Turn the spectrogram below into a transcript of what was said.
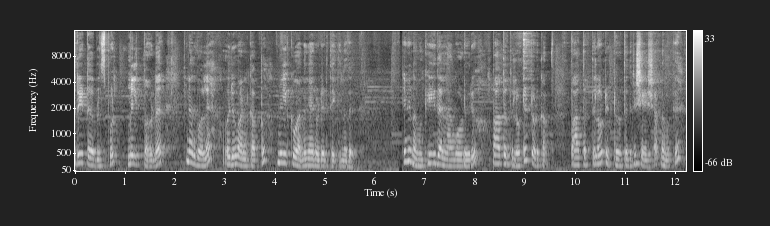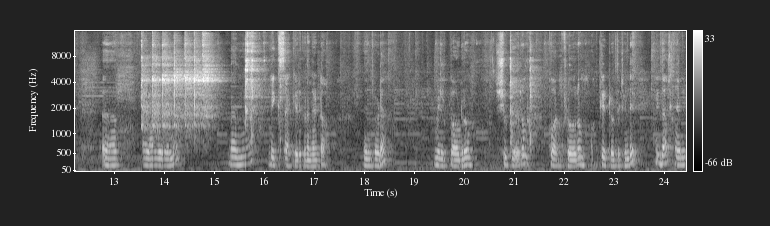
ത്രീ ടേബിൾ സ്പൂൺ മിൽക്ക് പൗഡർ പിന്നെ അതുപോലെ ഒരു വൺ കപ്പ് മിൽക്കുമാണ് ഞാനിവിടെ എടുത്തേക്കുന്നത്. ഇനി നമുക്ക് ഇതെല്ലാം കൂടി ഒരു പാത്രത്തിലോട്ട് ഇട്ട് കൊടുക്കാം. പാത്രത്തിലോട്ട് ഇട്ട് കൊടുത്തതിന് ശേഷം നമുക്ക് എല്ലാം കൂടി ഒന്ന് നന്നായി മിക്സ് ആക്കി എടുക്കണം കേട്ടോ. നമുക്കിവിടെ മിൽക്ക് പൗഡറും ഷുഗറും കോൺഫ്ലോറും ഒക്കെ ഇട്ട് കൊടുത്തിട്ടുണ്ട്. ഇതാ ഞാൻ ഈ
